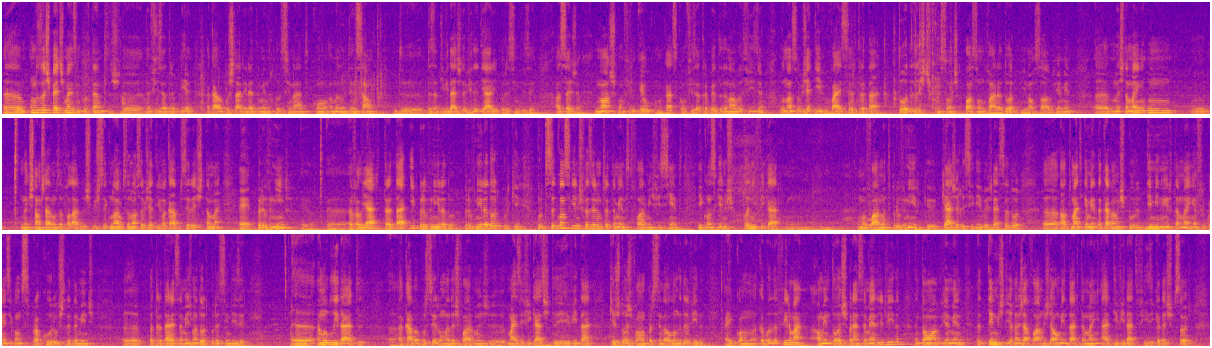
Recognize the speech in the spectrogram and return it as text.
Uh, um dos aspectos mais importantes da, da, fisioterapia acaba por estar diretamente relacionado com a manutenção de, das atividades da vida diária, por assim dizer. Ou seja, nós, eu, no caso, como fisioterapeuta da Nova Físio, o nosso objetivo vai ser tratar todas as disfunções que possam levar à dor, e não só, obviamente, uh, mas também um, uh, na questão que estávamos a falar dos custos económicos, o nosso objetivo acaba por ser este também, é prevenir, uh, avaliar, tratar e prevenir a dor. Prevenir a dor porquê? Porque se conseguirmos fazer um tratamento de forma eficiente e conseguirmos planificar um, uma forma de prevenir que, que haja recidivas dessa dor, uh, automaticamente acabamos por diminuir também a frequência com que se procura os tratamentos uh, para tratar essa mesma dor, por assim dizer. Uh, a mobilidade acaba por ser uma das formas mais eficazes de evitar que as dores vão aparecendo ao longo da vida. Aí, como acabou de afirmar, aumentou a esperança média de vida, então, obviamente, temos de arranjar formas de aumentar também a atividade física das pessoas.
